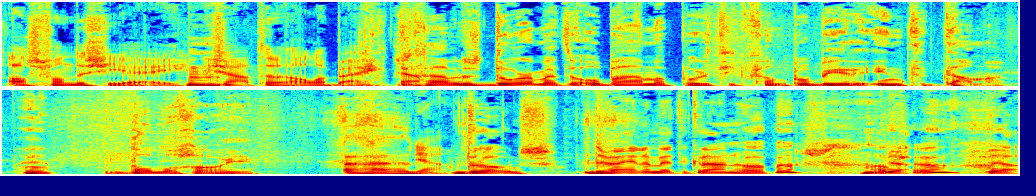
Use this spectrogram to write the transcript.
als van de CIA. Die zaten er allebei. Dan gaan we dus door met de Obama-politiek van proberen in te dammen. Hè? Bommen gooien. Eh, Ja. Drones. Dweilen met de kraan open, of zo? ja.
